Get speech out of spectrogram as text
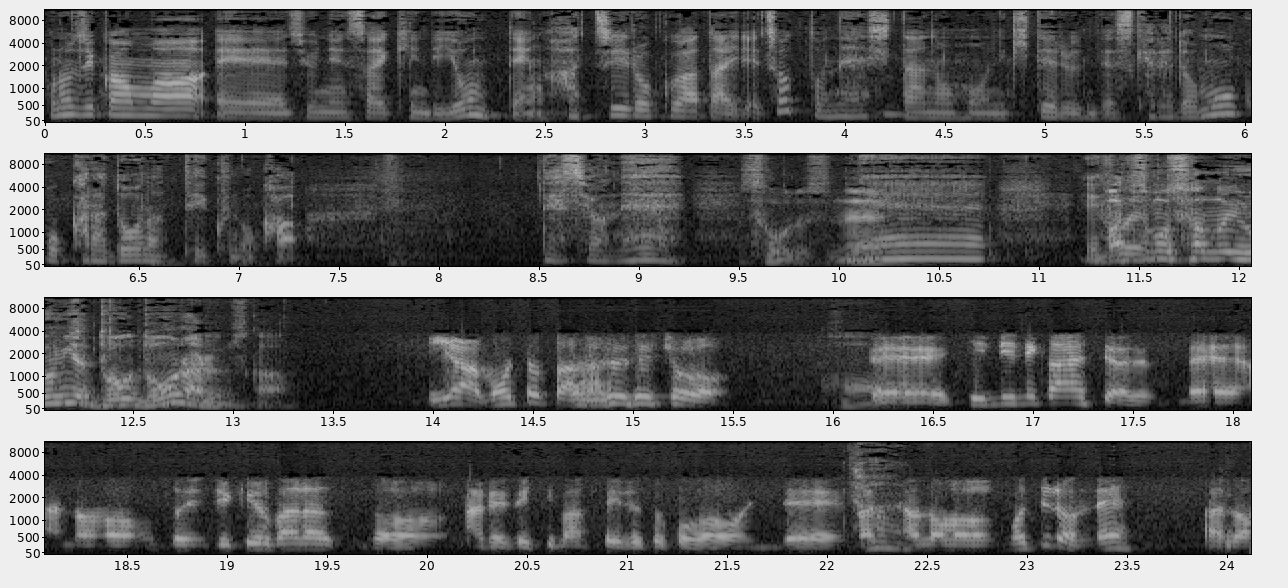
この時間は、えー10年債金利4.86あたりで、ちょっとね、下の方に来てるんですけれども、ここからどうなっていくのか。ですよね。そうですね。ねえ松本さんの読みはどう、どうなるんですか？いや、もうちょっと上がるでしょう。はあえー金利に関してはですね、あの本当に需給バランスのあれで決まっているところが多いんで、まあはいあのもちろんね、あの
